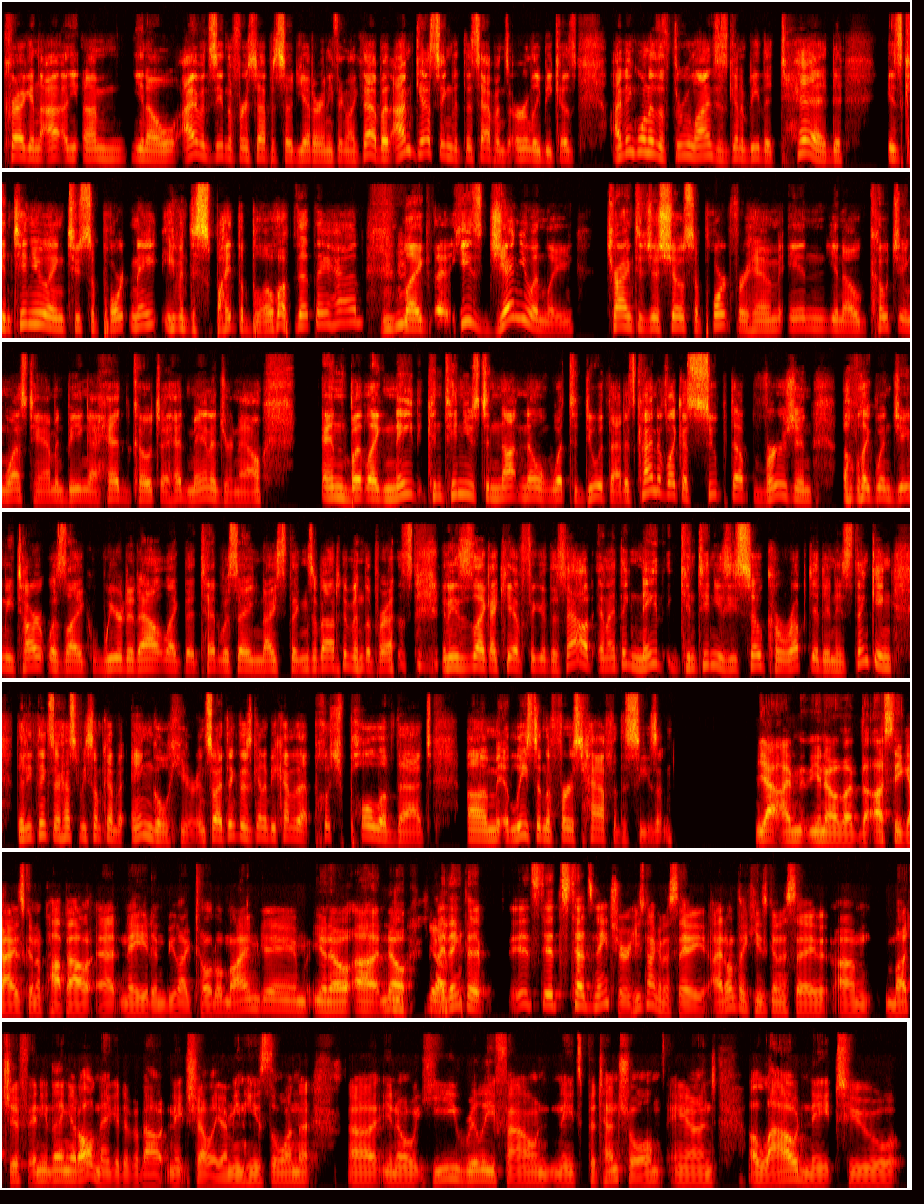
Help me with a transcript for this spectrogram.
Craig and I, I'm, you know, I haven't seen the first episode yet or anything like that, but I'm guessing that this happens early because I think one of the through lines is going to be that Ted is continuing to support Nate even despite the blow up that they had. Mm-hmm. Like that he's genuinely trying to just show support for him in you know coaching West Ham and being a head coach, a head manager now and but like Nate continues to not know what to do with that. It's kind of like a souped up version of like when Jamie Tartt was like weirded out, like that Ted was saying nice things about him in the press, and he's like, I can't figure this out. And I think Nate continues. He's so corrupted in his thinking that he thinks there has to be some kind of angle here, and so I think there's going to be kind of that push pull of that, um, at least in the first half of the season. Yeah, I'm, you know, the, the Ussy guy is going to pop out at Nate and be like, total mind game, you know. Uh, no, yeah. I think that it's it's Ted's nature. He's not going to say. I don't think he's going to say um, much, if anything at all, negative about Nate Shelley. I mean, he's the one that, uh, you know, he really found Nate's potential and allowed Nate to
